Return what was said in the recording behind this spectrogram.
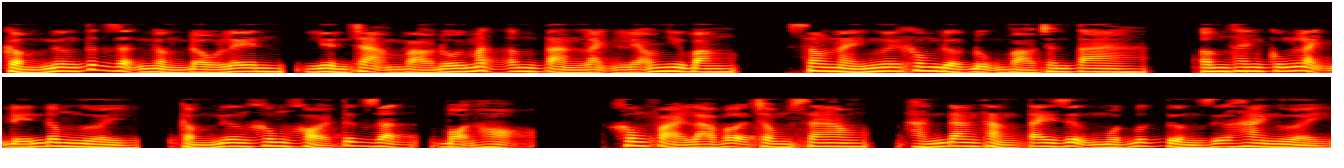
cẩm nương tức giận ngẩng đầu lên, liền chạm vào đôi mắt âm tàn lạnh lẽo như băng, sau này ngươi không được đụng vào chân ta, âm thanh cũng lạnh đến đông người, cẩm nương không khỏi tức giận, bọn họ, không phải là vợ chồng sao, hắn đang thẳng tay dựng một bức tường giữa hai người,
